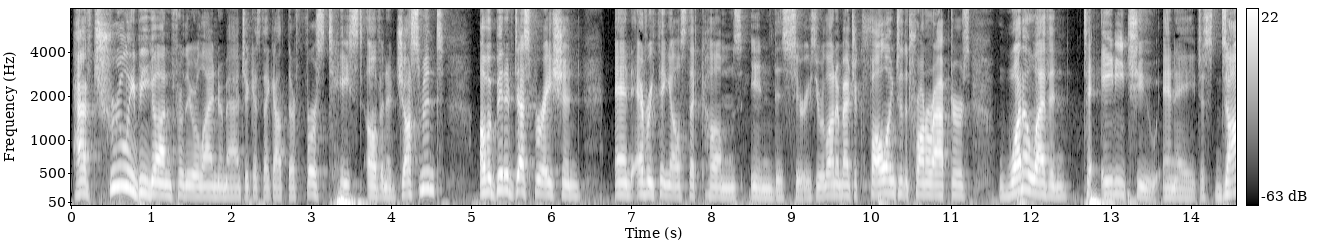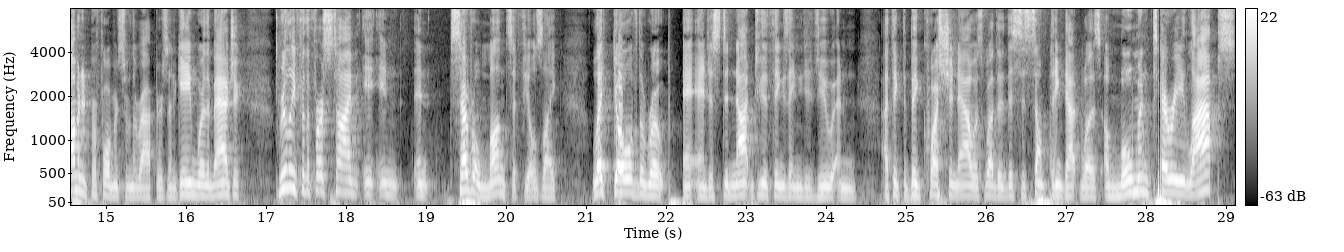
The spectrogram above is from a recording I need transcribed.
have truly begun for the Orlando Magic as they got their first taste of an adjustment, of a bit of desperation, and everything else that comes in this series. The Orlando Magic falling to the Toronto Raptors 111 to 82 in a just dominant performance from the Raptors in a game where the Magic really for the first time in in, in several months it feels like let go of the rope and, and, just did not do the things they needed to do and I think the big question now is whether this is something that was a momentary lapse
